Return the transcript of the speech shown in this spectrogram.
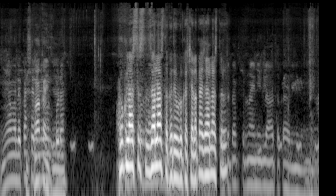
मी आम्हाला कशाला पडन? ठोकला असतं झालं असतं का तेवढं? कशाला? काय झालं असतं? नाही निघलं आता काय निघलं?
